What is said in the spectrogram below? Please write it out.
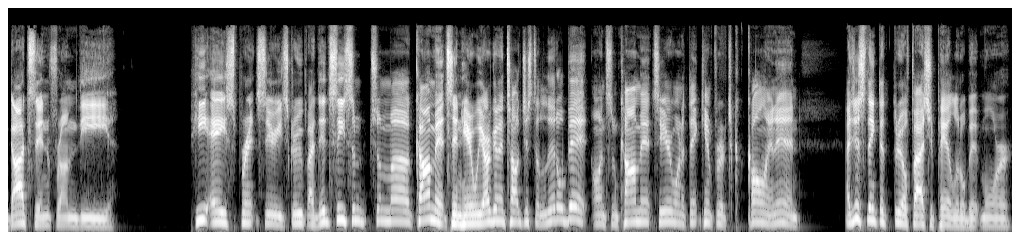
Dodson from the PA Sprint Series group. I did see some some uh, comments in here. We are going to talk just a little bit on some comments here. want to thank him for calling in. I just think that 305 should pay a little bit more.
